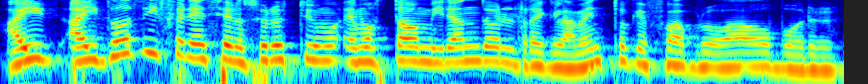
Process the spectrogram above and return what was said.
Hay, hay dos diferencias. Nosotros estuvimos- hemos estado mirando el reglamento que fue aprobado por,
